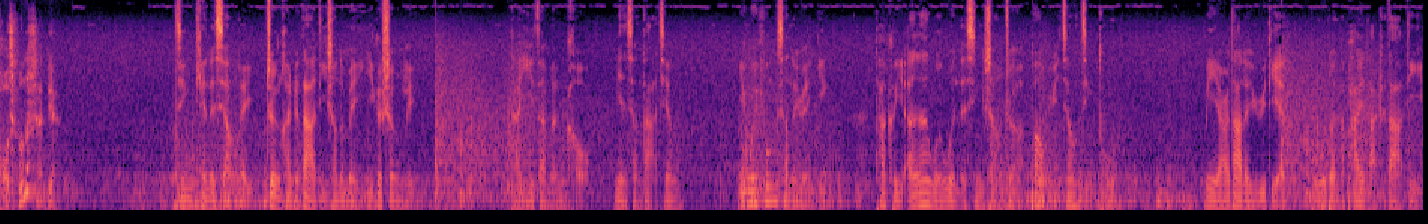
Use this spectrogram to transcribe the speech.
好强的闪电！今天的响雷震撼着大地上的每一个生灵。他依在门口，面向大江，因为风向的原因，他可以安安稳稳地欣赏着暴雨江景图。密而大的雨点不断地拍打着大地，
